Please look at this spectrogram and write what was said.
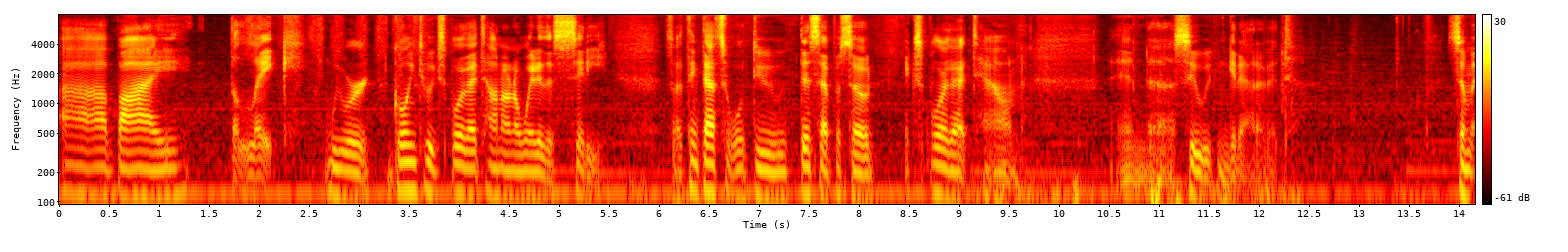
uh, by the lake. We were going to explore that town on our way to the city. So I think that's what we'll do this episode explore that town and uh, see what we can get out of it. Some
